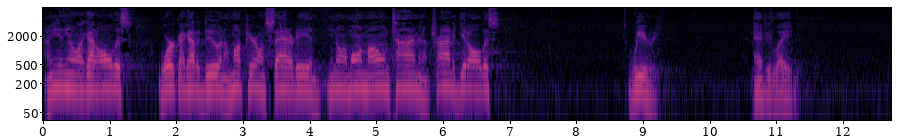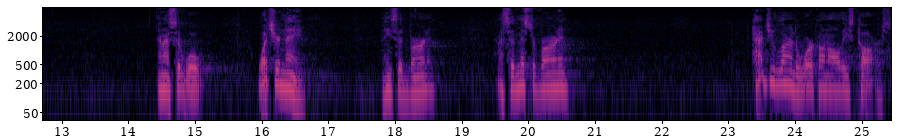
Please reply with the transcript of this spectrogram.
I mean, you know, I got all this work I got to do, and I'm up here on Saturday, and, you know, I'm on my own time, and I'm trying to get all this. It's weary and heavy laden. And I said, Well, what's your name? And he said, Vernon. I said, Mr. Vernon, how'd you learn to work on all these cars?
